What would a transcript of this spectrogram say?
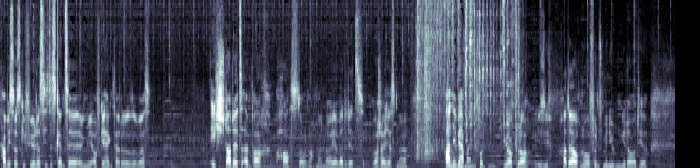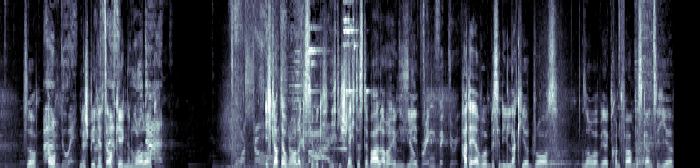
Habe ich so das Gefühl, dass sich das Ganze irgendwie aufgehängt hat oder sowas. Ich starte jetzt einfach Hearthstone nochmal neu. Ihr werdet jetzt wahrscheinlich erstmal... Ah ne, wir haben einen gefunden. Ja klar, easy. Hat ja auch nur 5 Minuten gedauert hier. So, oh, wir spielen jetzt auch gegen den Warlock. Ich glaube, der Warlock ist hier wirklich nicht die schlechteste Wahl, aber irgendwie hatte er wohl ein bisschen die luckier Draws. So, wir confirmen das Ganze hier.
